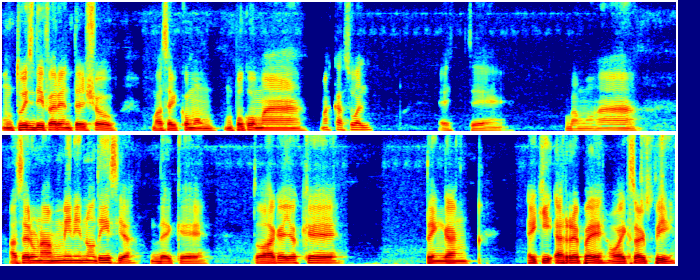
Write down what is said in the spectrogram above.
un twist diferente del show. Va a ser como un, poco más, más casual. Este, vamos a hacer unas mini noticias de que todos aquellos que tengan XRP o XRP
